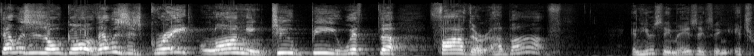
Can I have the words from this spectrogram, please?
That was his whole goal. That was his great longing to be with the Father above. And here's the amazing thing it's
